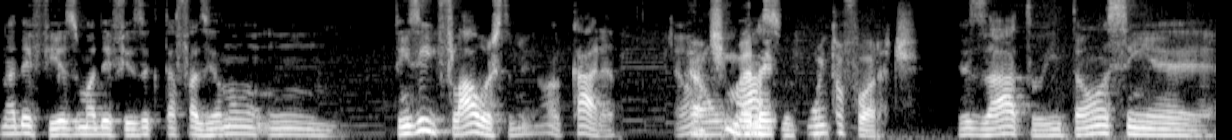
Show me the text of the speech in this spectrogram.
na defesa, uma defesa que tá fazendo um. um... Tem Zig Flowers também. Cara, é um, é um timaço. muito forte. Exato. Então, assim, é.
